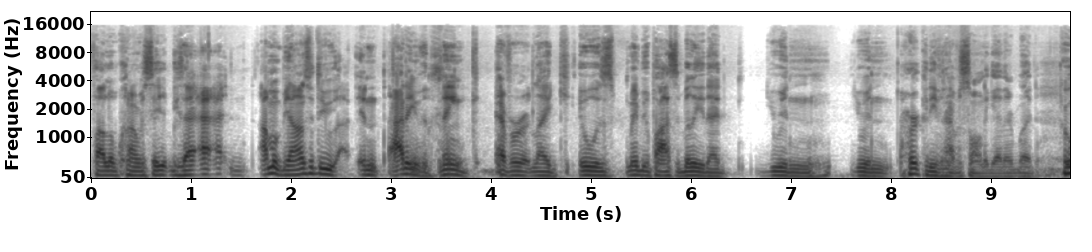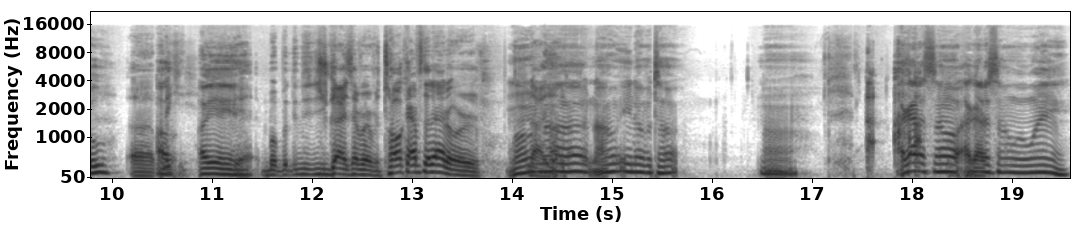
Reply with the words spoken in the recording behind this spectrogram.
follow up conversation? Because I, I, I'm gonna be honest with you, and I didn't even think ever like it was maybe a possibility that you and you and her could even have a song together. But Who? uh, Oh, Nicki, oh, yeah, yeah. But but did you guys ever ever talk after that or? No, Nah, no, no, never talk. No. I got a song. I got a song with Wayne.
